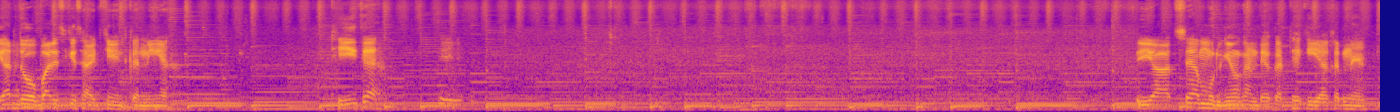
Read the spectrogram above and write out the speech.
यार दो बार इसकी साइड चेंज करनी है। ठीक है। याद से आप मुर्गियों के अंडे इकट्ठे किया करने। हैं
